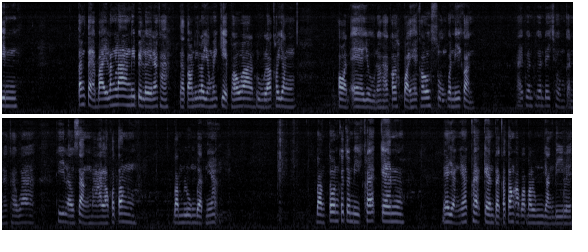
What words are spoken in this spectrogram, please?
กินตั้งแต่ใบล่างๆนี่ไปเลยนะคะ แต่ตอนนี้เรายังไม่เก็บเพราะว่าดูแล้วเขายังอ่อนแออยู่นะคะ ก็ปล่อยให้เขาสูงกว่านี้ก่อน ให้เพื่อนๆได้ชมกันนะคะว่าที่เราสั่งมาเราก็ต้องบำรุงแบบนี้บางต้นก็จะมีแคระแกนเนี่ยอย่างเงี้ยแคระแกนแต่ก็ต้องเอามาบำรุงอย่างดีเลย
